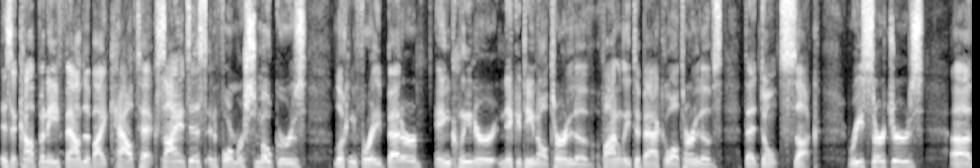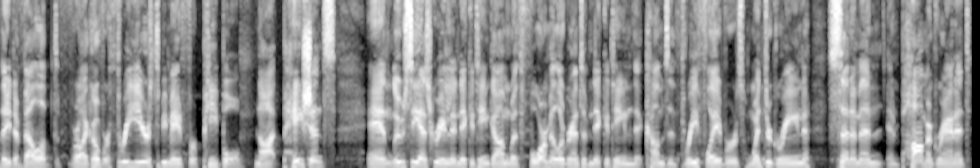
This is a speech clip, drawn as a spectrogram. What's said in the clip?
is a company founded by Caltech scientists and former smokers looking for a better and cleaner nicotine alternative. Finally, tobacco alternatives that don't suck. Researchers uh, they developed for like over three years to be made for people, not patients. And Lucy has created a nicotine gum with four milligrams of nicotine that comes in three flavors wintergreen, cinnamon, and pomegranate.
